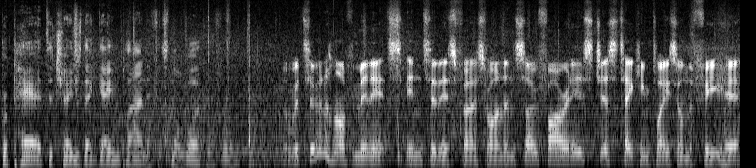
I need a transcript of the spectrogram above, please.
prepared to change their game plan if it's not working for them. Well, We're two and a half minutes into this first one, and so far it is just taking place on the feet here.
